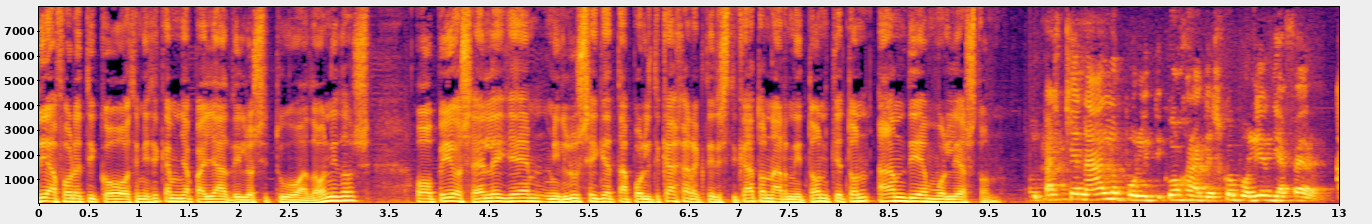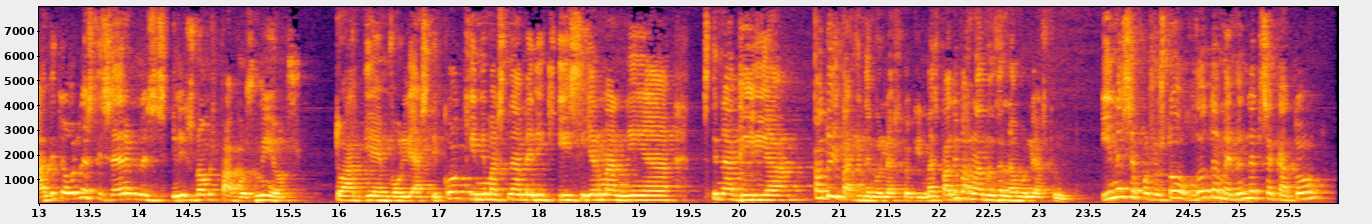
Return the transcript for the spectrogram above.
διαφορετικό. Θυμηθήκαμε μια παλιά δήλωση του Αδόνιδος, ο οποίος έλεγε, μιλούσε για τα πολιτικά χαρακτηριστικά των αρνητών και των αντιεμβολιαστών. Υπάρχει και ένα άλλο πολιτικό χαρακτηριστικό πολύ ενδιαφέρον. Αν δείτε όλες τις έρευνες της κοινής νόμη παγκοσμίως, το αντιεμβολιαστικό κίνημα στην Αμερική, στη Γερμανία, στην Αγγλία, παντού υπάρχει αντιεμβολιαστικό κίνημα, παντού υπάρχουν άνθρωποι που θέλουν να εμβολιαστούν. Είναι σε ποσοστό 80 με 90%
